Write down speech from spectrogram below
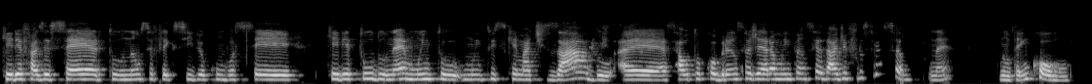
querer fazer certo, não ser flexível com você, querer tudo, né, muito muito esquematizado, é, essa autocobrança gera muita ansiedade e frustração, né? Não tem como.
